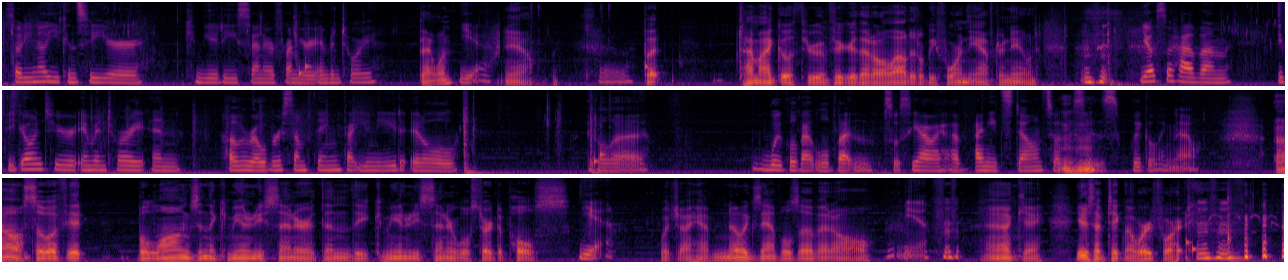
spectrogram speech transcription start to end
So do you know you can see your community center from your inventory? That one? Yeah. Yeah. So But time I go through and figure that all out, it'll be four in the afternoon. you also have um if you go into your inventory and hover over something that you need, it'll it'll uh wiggle that little button. So see how I have I need stone, so this Mhm. is wiggling now. Oh, so if it belongs in the community center, then the community center will start to pulse, Yeah. which I have no examples of at all. Yeah. Okay. You just have to take my word for it. Mm-hmm.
